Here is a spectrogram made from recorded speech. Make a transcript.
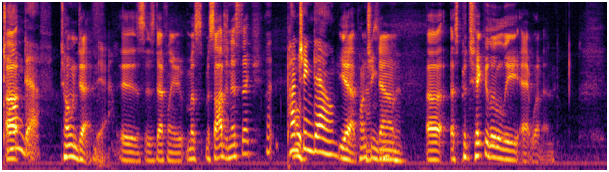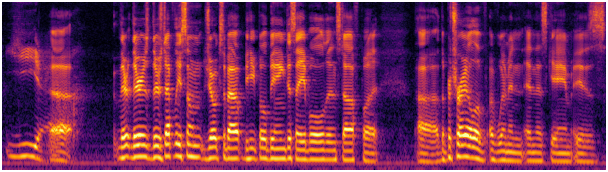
Tone deaf. Tone deaf Yeah. is is definitely mis- misogynistic. But Punching down. Yeah, punching down uh as particularly at women. Yeah. uh, there there's there's definitely some jokes about people being disabled and stuff, but uh, the portrayal of, of women in this game is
